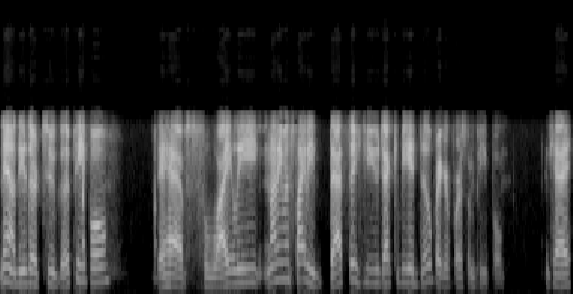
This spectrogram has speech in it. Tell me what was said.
Now, these are two good people. They have slightly, not even slightly, that's a huge, that could be a deal breaker for some people. Okay?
